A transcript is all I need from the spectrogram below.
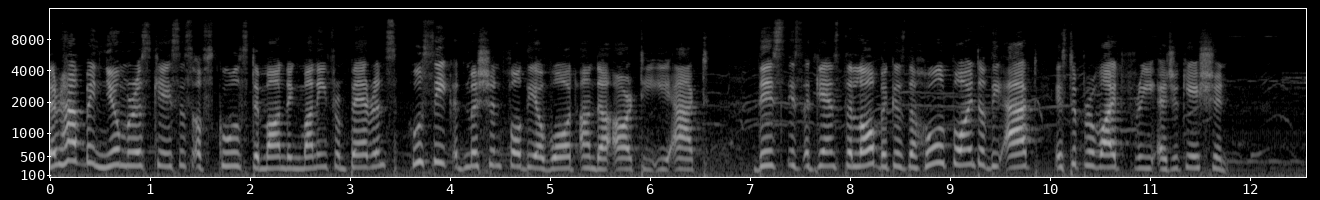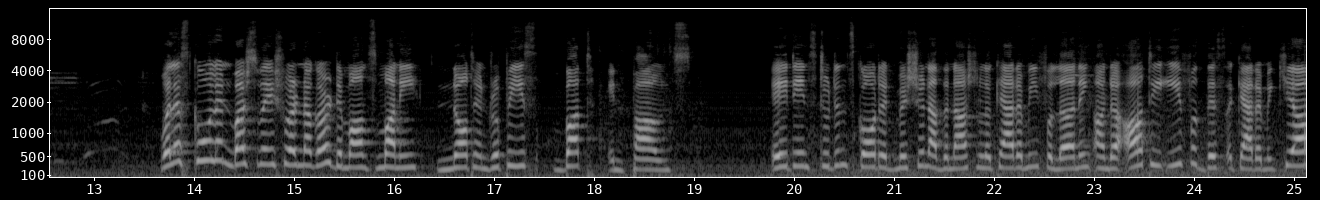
There have been numerous cases of schools demanding money from parents who seek admission for the award under RTE Act. This is against the law because the whole point of the Act is to provide free education. Well, a school in Basaveshwar Nagar demands money not in rupees but in pounds. 18 students got admission at the National Academy for Learning under RTE for this academic year.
